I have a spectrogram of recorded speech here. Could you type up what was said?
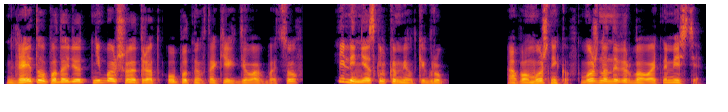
Для этого подойдет небольшой отряд опытных в таких делах бойцов или несколько мелких групп. А помощников можно навербовать на месте.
